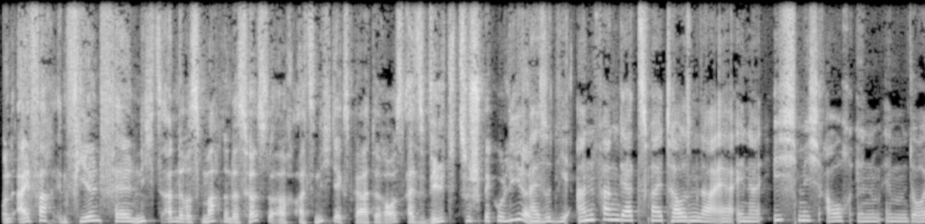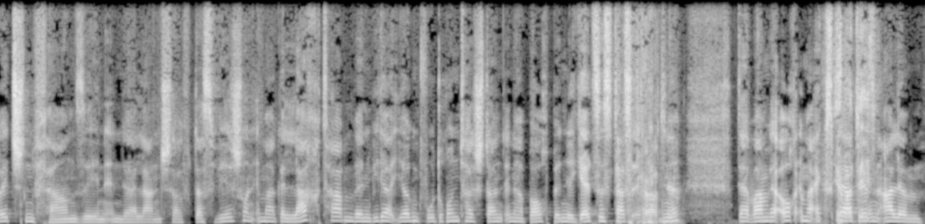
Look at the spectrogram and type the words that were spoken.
Und einfach in vielen Fällen nichts anderes macht, und das hörst du auch als Nicht-Experte raus, als wild zu spekulieren. Also die Anfang der 2000er erinnere ich mich auch im, im deutschen Fernsehen in der Landschaft, dass wir schon immer gelacht haben, wenn wieder irgendwo drunter stand in der Bauchbinde. Jetzt ist das, Experte. ne? Da waren wir auch immer Experte das- in allem.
